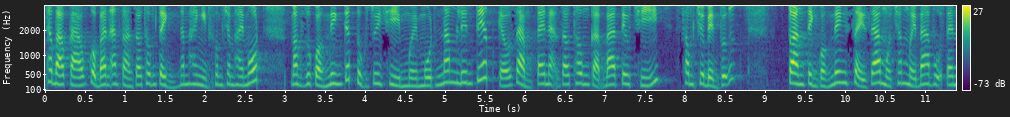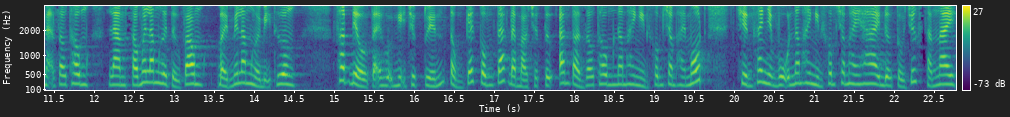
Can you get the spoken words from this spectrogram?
Theo báo cáo của Ban An toàn Giao thông tỉnh năm 2021, mặc dù Quảng Ninh tiếp tục duy trì 11 năm liên tiếp kéo giảm tai nạn giao thông cả 3 tiêu chí, song chưa bền vững, Toàn tỉnh Quảng Ninh xảy ra 113 vụ tai nạn giao thông, làm 65 người tử vong, 75 người bị thương. Phát biểu tại hội nghị trực tuyến tổng kết công tác đảm bảo trật tự an toàn giao thông năm 2021, triển khai nhiệm vụ năm 2022 được tổ chức sáng nay,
